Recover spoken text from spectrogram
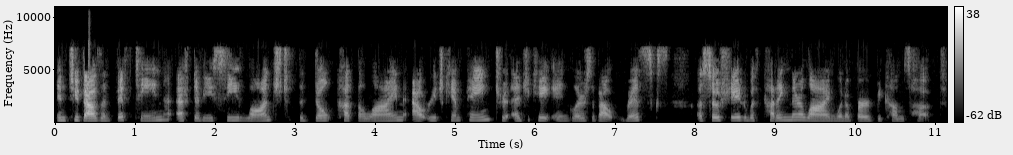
In 2015, FWC launched the Don't Cut the Line outreach campaign to educate anglers about risks associated with cutting their line when a bird becomes hooked.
